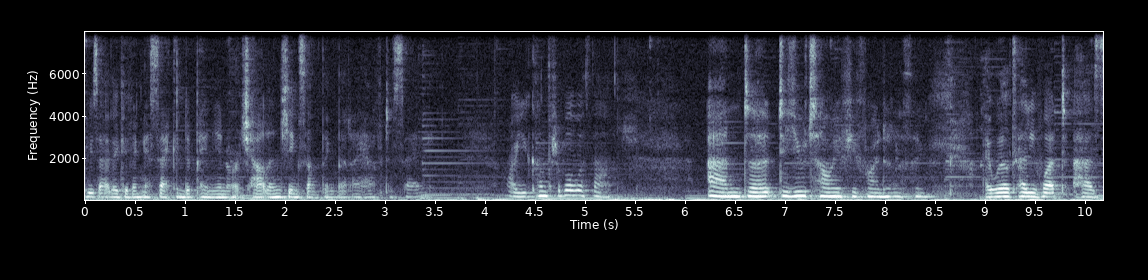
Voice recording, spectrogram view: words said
who's either giving a second opinion or challenging something that I have to say. Are you comfortable with that? And uh, do you tell me if you find anything? I will tell you what has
